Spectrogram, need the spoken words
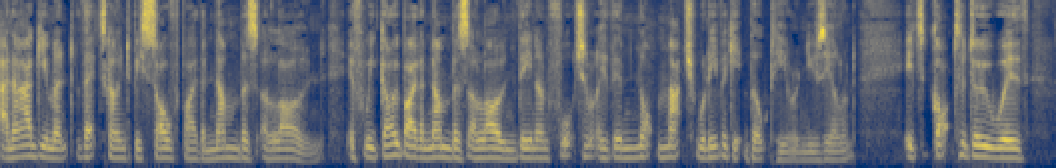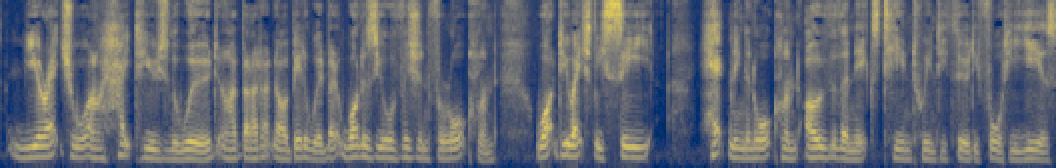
an argument that's going to be solved by the numbers alone. If we go by the numbers alone, then unfortunately, then not much would ever get built here in New Zealand. It's got to do with your actual, I hate to use the word, but I don't know a better word, but what is your vision for Auckland? What do you actually see happening in Auckland over the next 10, 20, 30, 40 years?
